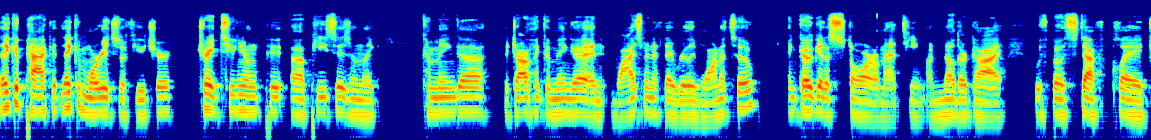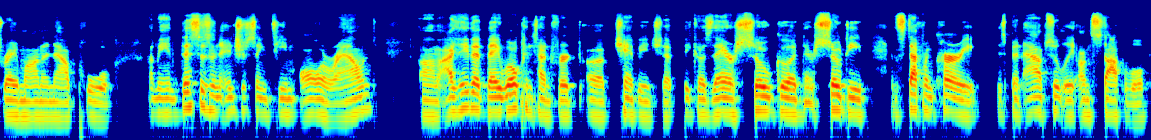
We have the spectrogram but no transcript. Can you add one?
They could package, they could mortgage the future, trade two young uh, pieces and like Kuminga, like Jonathan Kuminga and Wiseman if they really wanted to, and go get a star on that team, another guy with both Steph, Klay, Draymond, and now Poole. I mean, this is an interesting team all around. Um, I think that they will contend for a championship because they are so good. They're so deep. And Stephen Curry has been absolutely unstoppable.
